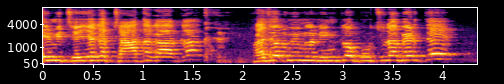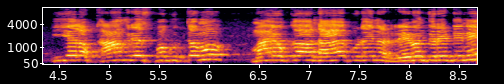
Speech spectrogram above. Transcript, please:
ఏమి చెయ్యక చాతగాక ప్రజలు మిమ్మల్ని ఇంట్లో కూర్చుండబెడితే ఇవాళ కాంగ్రెస్ ప్రభుత్వము మా యొక్క నాయకుడైన రేవంత్ రెడ్డిని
